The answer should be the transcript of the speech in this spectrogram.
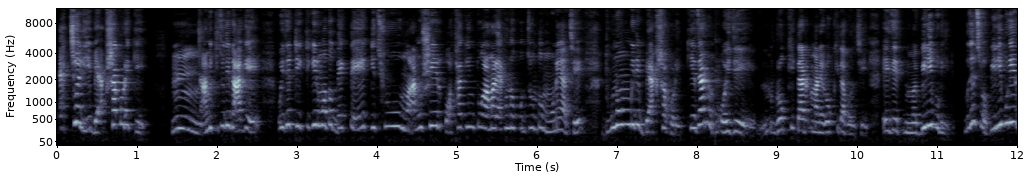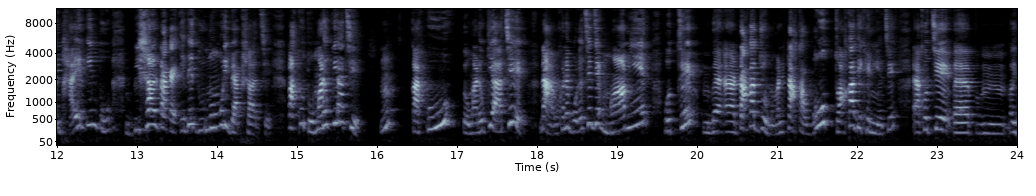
অ্যাকচুয়ালি ব্যবসা করে কি? হুম, আমি কিছুদিন আগে ওই যে টিকটিকির মতো দেখতে কিছু মানুষের কথা কিন্তু আমার এখনও পর্যন্ত মনে আছে। দু নম্বরই ব্যবসা করে। কে জানো? ওই যে রক্ষিতার মানে রক্ষিতা বলছি। এই যে বিড়িবুড়ির বুঝেছ? বিড়িবুড়ির ভাইয়ের কিন্তু বিশাল টাকা। এদের দু নম্বরই ব্যবসা আছে। কাকু, তোমারও কি আছে? হুম? কাকু, তোমারও কি আছে? না, ওখানে বলেছে যে মা মেয়ের হচ্ছে টাকার জন্য মানে টাকা বহুত টাকা দেখে নিয়েছে। এক হচ্ছে ওই,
